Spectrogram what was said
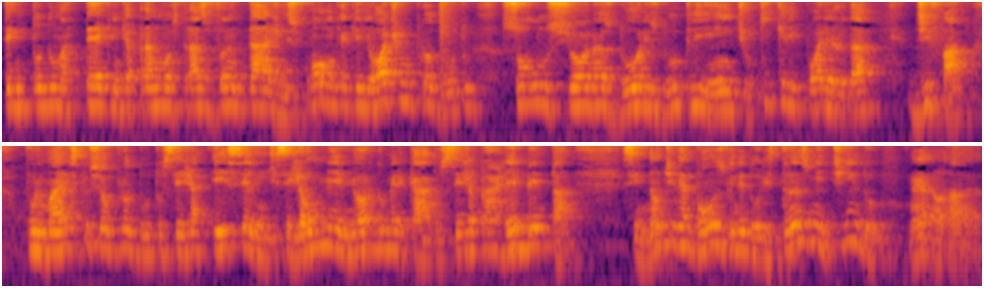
têm toda uma técnica para mostrar as vantagens, como que aquele ótimo produto soluciona as dores do cliente, o que, que ele pode ajudar de fato. Por mais que o seu produto seja excelente, seja o melhor do mercado, seja para arrebentar, se não tiver bons vendedores transmitindo né, a, a,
